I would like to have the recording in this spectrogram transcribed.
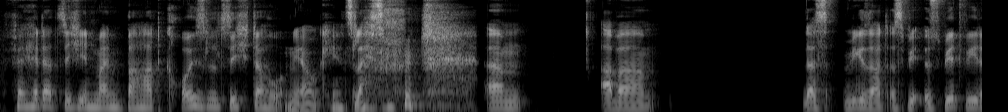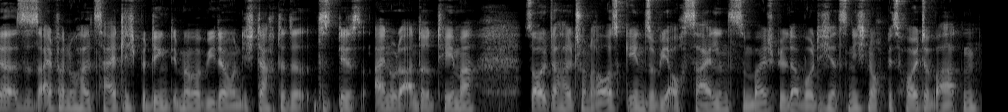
verheddert sich in mein Bart, kräuselt sich da oben. Ja, okay, jetzt leise. ähm, aber das, wie gesagt, es, es wird wieder, es ist einfach nur halt zeitlich bedingt immer mal wieder und ich dachte, das, das ein oder andere Thema sollte halt schon rausgehen, so wie auch Silence zum Beispiel. Da wollte ich jetzt nicht noch bis heute warten,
